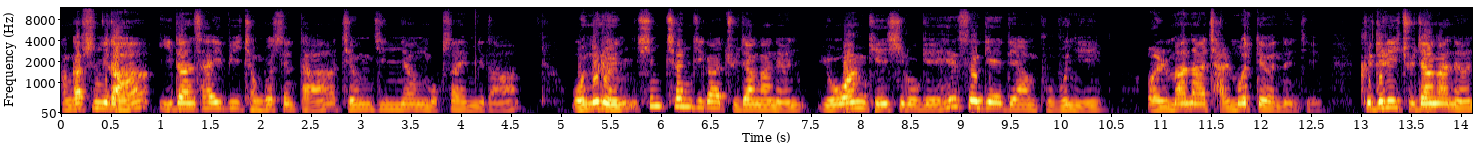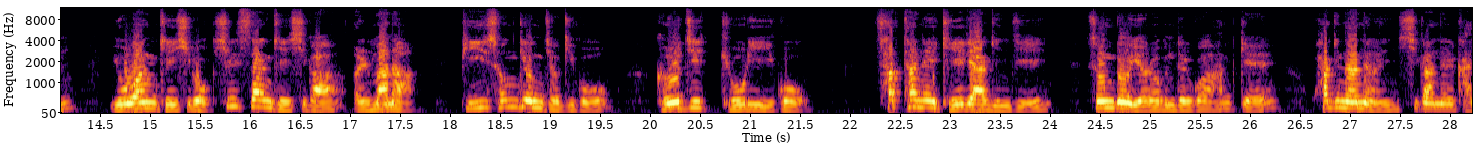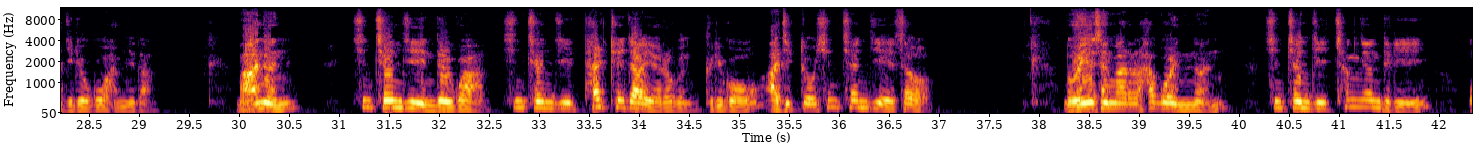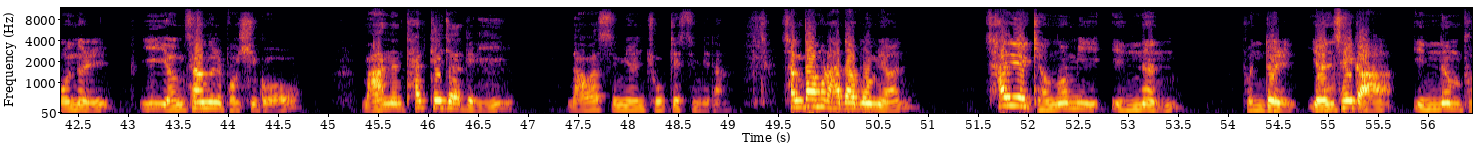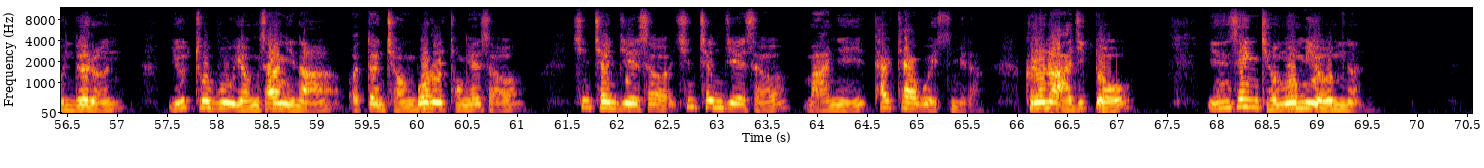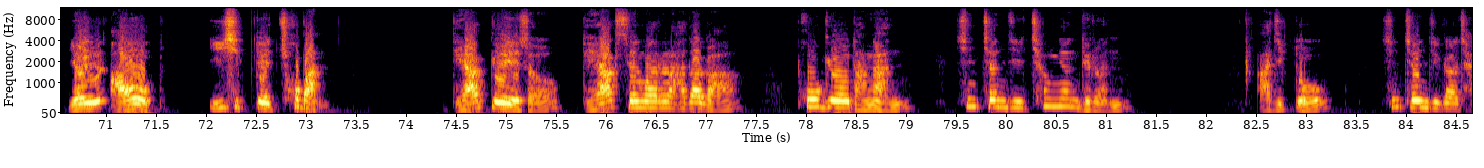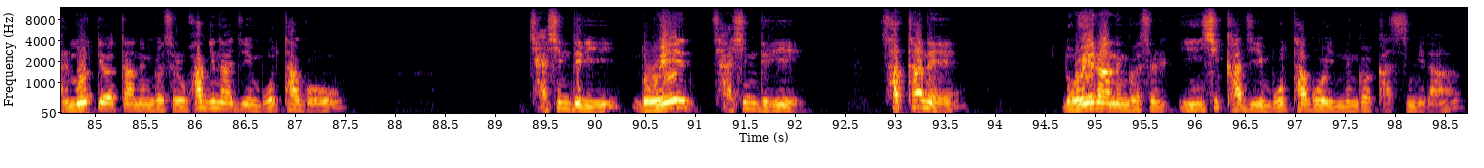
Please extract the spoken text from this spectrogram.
반갑습니다. 이단 사이비 정보센터 정진영 목사입니다. 오늘은 신천지가 주장하는 요한계시록의 해석에 대한 부분이 얼마나 잘못되었는지 그들이 주장하는 요한계시록 실상계시가 얼마나 비성경적이고 거짓 교리이고 사탄의 계략인지 성도 여러분들과 함께 확인하는 시간을 가지려고 합니다. 많은 신천지인들과 신천지 탈퇴자 여러분 그리고 아직도 신천지에서 노예 생활을 하고 있는 신천지 청년들이 오늘 이 영상을 보시고 많은 탈퇴자들이 나왔으면 좋겠습니다. 상담을 하다 보면 사회 경험이 있는 분들, 연세가 있는 분들은 유튜브 영상이나 어떤 정보를 통해서 신천지에서 신천지에서 많이 탈퇴하고 있습니다. 그러나 아직도 인생 경험이 없는 19, 20대 초반 대학교에서 대학 생활을 하다가 포교당한 신천지 청년들은 아직도 신천지가 잘못되었다는 것을 확인하지 못하고 자신들이 노예 자신들이 사탄의 노예라는 것을 인식하지 못하고 있는 것 같습니다.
